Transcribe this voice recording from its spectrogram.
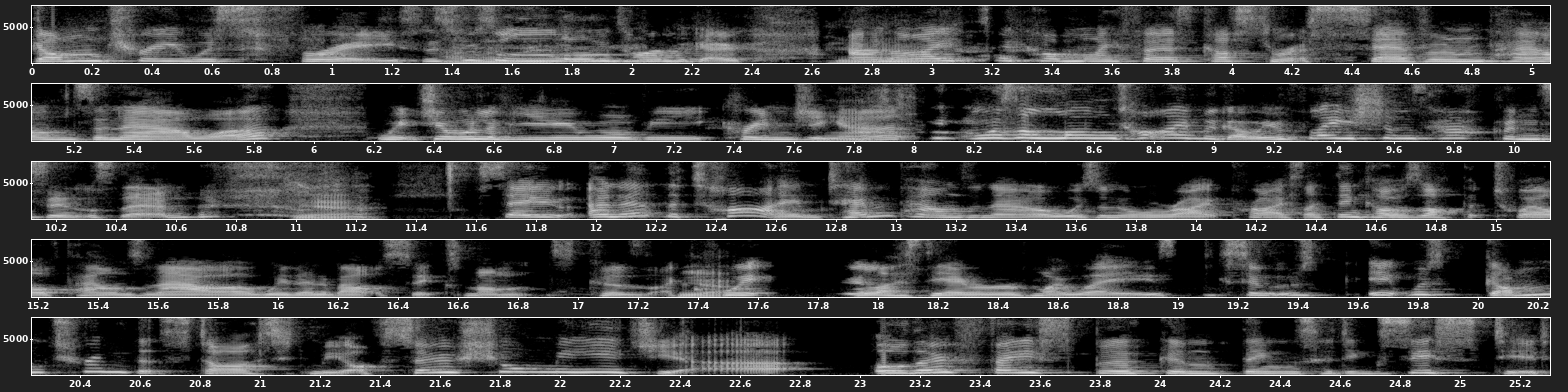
Gumtree was free. So this oh, was a long time ago, yeah. and I took on my first customer at seven pounds an hour, which all of you will be cringing at. It was a long time ago. Inflation's happened since then. Yeah. So, and at the time, ten pounds an hour was an all right price. I think I was up at twelve pounds an hour within about six months because I yeah. quickly realized the error of my ways. So it was it was Gumtree that started me off. Social media although Facebook and things had existed,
